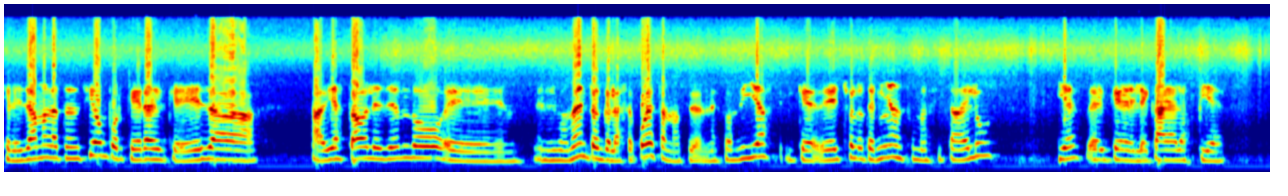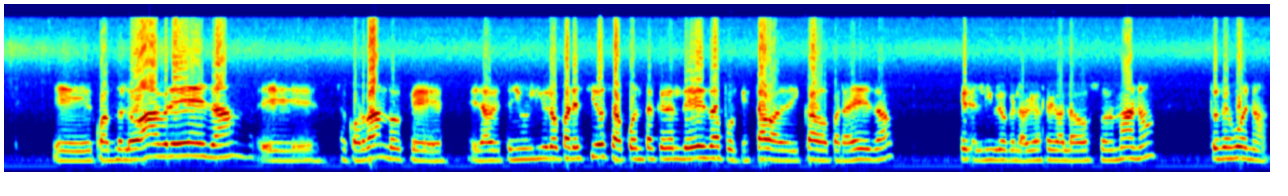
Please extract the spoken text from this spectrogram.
que le llama la atención porque era el que ella había estado leyendo eh, en el momento en que la secuestran, no sé, en esos días, y que de hecho lo tenía en su mesita de luz, y es el que le cae a los pies. Eh, cuando lo abre ella, eh, recordando que ella tenía un libro parecido, se da cuenta que era el de ella porque estaba dedicado para ella, era el libro que le había regalado su hermano. Entonces, bueno,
